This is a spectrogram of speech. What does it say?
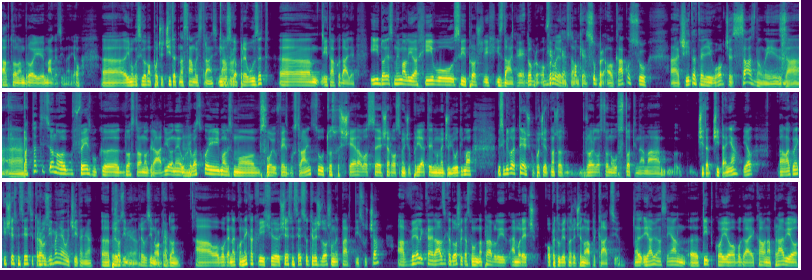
aktualan broj magazina, jel? E, I mogu si ga odmah početi čitati na samoj stranici. Mogu si ga preuzeti e, i tako dalje. I dolje smo imali arhivu svih prošlih izdanja. E, dobro, ok, Vrlo ok, jednostavno. ok, super, ali kako su, čitatelji uopće saznali za... a, Pa tad se ono Facebook e, dosta ono gradio ne, u Mhm. Hrvatskoj, imali smo svoju Facebook stranicu, to se šeralo se, šeralo se među prijateljima, među ljudima. Mislim, bilo je teško u početku, znači brojilo se ono u stotinama čita, čitanja, jel? Ali nakon nekih šest mjeseci to je već- preuzimanje ili čitanja? E, Što si preuzimanje, mijenio? preuzimanje, Ok. pardon. A ovoga, nakon nekakvih e, šest mjeseci su ti već došlo na par tisuća, a velika je razlika došla kad smo napravili, ajmo reći, opet uvjetno rečeno, aplikaciju. E, Javio nam se jedan e, tip koji je, ovoga, je kao napravio e,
